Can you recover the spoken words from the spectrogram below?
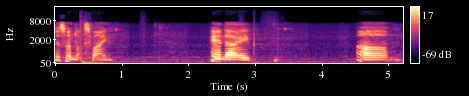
this one looks fine. And I um,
